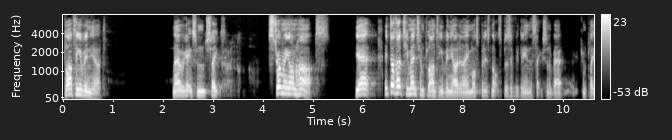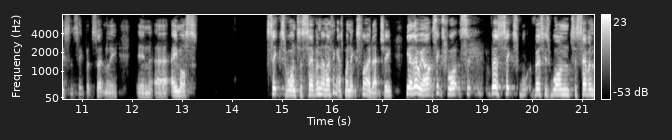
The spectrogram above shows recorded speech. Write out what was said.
Planting a vineyard. Now we're getting some shakes. Strumming on harps. Yeah, it does actually mention planting a vineyard in Amos, but it's not specifically in the section about complacency, but certainly in uh, Amos 6, 1 to 7, and I think that's my next slide actually. Yeah, there we are, 6, 4, 6 verse 6, verses 1 to 7.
